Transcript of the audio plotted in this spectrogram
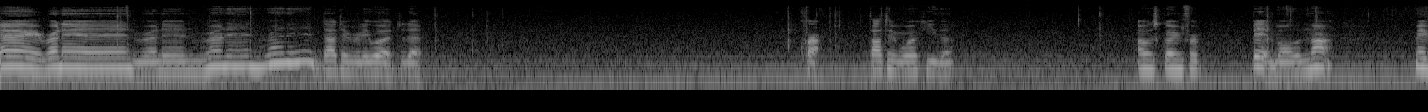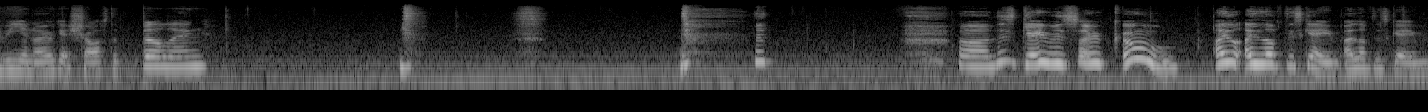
Hey, running, running, running, running. That didn't really work, did it? Crap. That didn't work either. I was going for a bit more than that. Maybe, you know, get shot off the building. oh, this game is so cool. I, I love this game. I love this game.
